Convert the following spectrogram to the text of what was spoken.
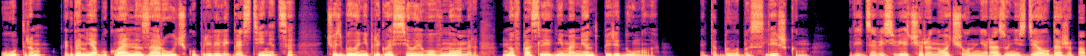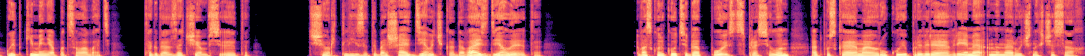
Утром, когда меня буквально за ручку привели к гостинице, чуть было не пригласила его в номер, но в последний момент передумала. Это было бы слишком — ведь за весь вечер и ночь он ни разу не сделал даже попытки меня поцеловать. Тогда зачем все это? Черт, Лиза, ты большая девочка, давай сделай это. «Во сколько у тебя поезд?» — спросил он, отпуская мою руку и проверяя время на наручных часах.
